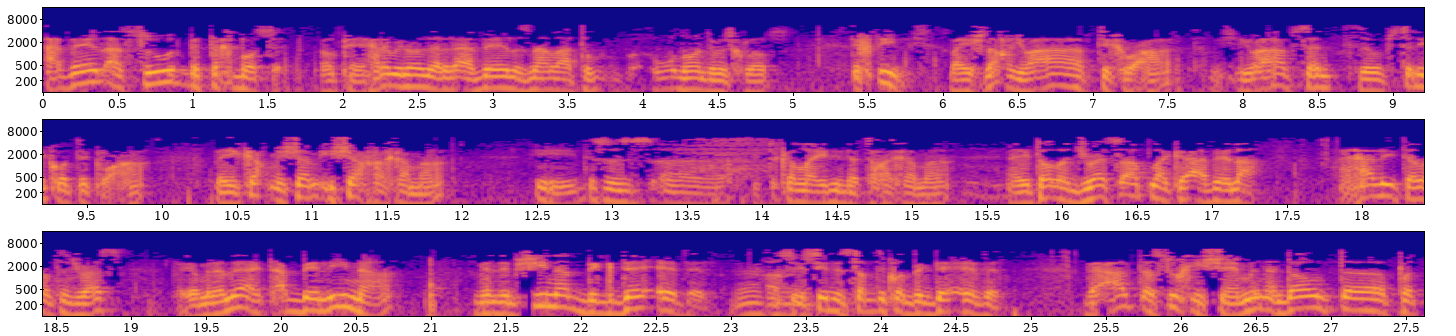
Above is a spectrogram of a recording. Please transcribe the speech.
Avel Asur Betachboset. Okay, how do we know that an Avel is not allowed to launder his clothes? תכתיב, וישלח יואב תקועה, יואב sent to a city called תקועה, ויקח משם אישה חכמה, he, this is, uh, he took a lady that's a חכמה, and he told her dress up like a אבלה. And how did he tell her to dress? ויאמר אליה, התאבלינה ולבשינה בגדי אבל. So you see there's something called בגדי אבל. ואל תעשוכי שמן, and don't uh, put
